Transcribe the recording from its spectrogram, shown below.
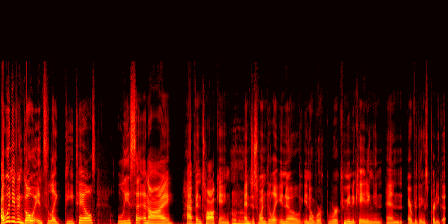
I wouldn't even go into like details. Lisa and I have been talking, Uh-huh. and just wanted to let you know, you know, we're we're communicating, and and everything's pretty good.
